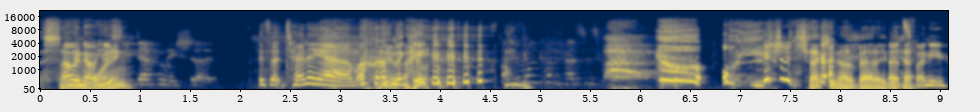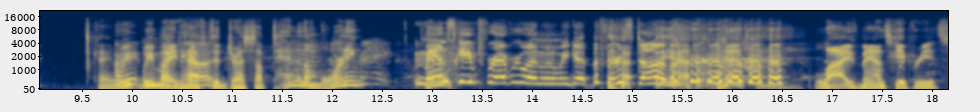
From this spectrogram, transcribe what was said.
this. Sunday oh, no, he's- morning. He definitely should. It's at 10 a.m. on the Anyway. game. Everyone come dress as oh, you should. It's actually not a bad idea. That's funny. Okay, All we, right, we we might might have on- to dress up ten in the morning. Manscaped for everyone when we get the first dub. Yeah. Live Manscaped reads.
